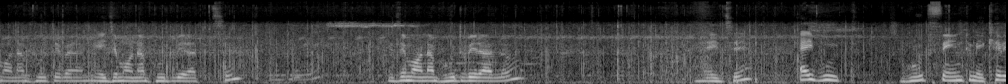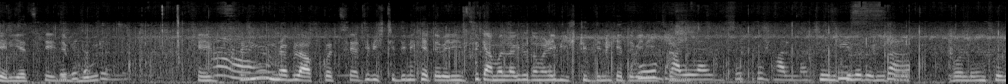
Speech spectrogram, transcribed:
মনা ভূত এবার আমি এই যে মনা ভূত বেরাচ্ছে। এই যে মনা ভূত বেরালো। এই যে এই ভূত ভূত সেন্ট মেখে বেরিয়েছে এই যে ভূত। এই আমরা ব্লগ করছি আজ বৃষ্টির দিনে খেতে বেরিয়েছি কেমন লাগছে তোমার এই বৃষ্টির দিনে খেতে খুব বেরিয়েছি? ভালো লাগছে খুব ভালো লাগছে। চুলগুলো বেরিয়ে পড়ে গোল্ডেন চুল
